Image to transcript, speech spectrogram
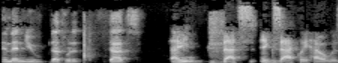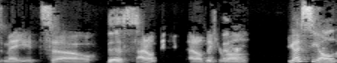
and then you that's what it that's I mean, that's exactly how it was made. So this I don't think I don't think you're better. wrong. You guys see all the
